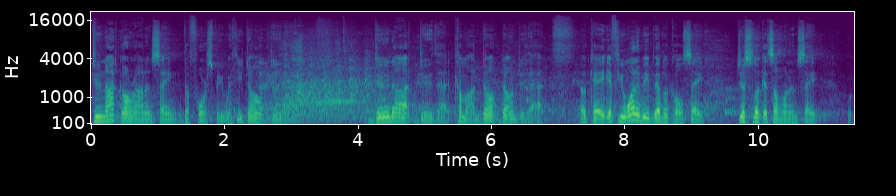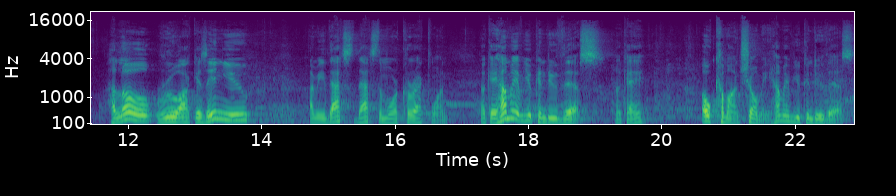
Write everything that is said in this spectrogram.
Do not go around and saying, The force be with you. Don't do that. do not do that. Come on, don't, don't do that. Okay? If you want to be biblical, say, just look at someone and say, Hello, Ruach is in you. I mean, that's, that's the more correct one. Okay, how many of you can do this? Okay? Oh, come on, show me. How many of you can do this?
